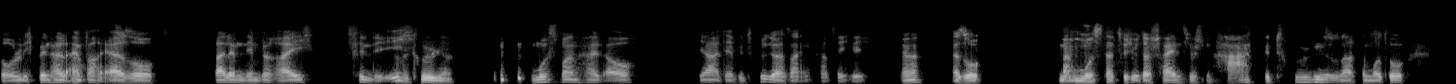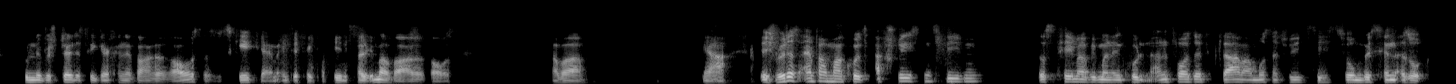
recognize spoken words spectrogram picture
So, und ich bin halt einfach eher so, gerade in dem Bereich, finde der ich, Betrüger. muss man halt auch ja der Betrüger sein tatsächlich. Ja? Also man muss natürlich unterscheiden zwischen hart betrügen, so nach dem Motto, Kunde bestellt, es geht gar keine Ware raus. Also es geht ja im Endeffekt auf jeden Fall immer Ware raus. Aber ja, ich würde das einfach mal kurz abschließen, Steven, das Thema, wie man den Kunden antwortet. Klar, man muss natürlich sich so ein bisschen, also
